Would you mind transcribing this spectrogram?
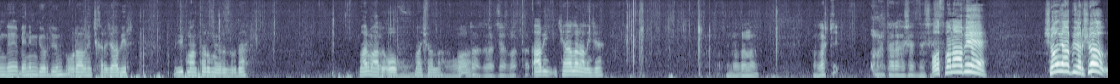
Şimdi benim gördüğüm Uğur abinin çıkaracağı bir büyük mantar umuyoruz burada. Var mı abi? Of maşallah. Orada kıracağız mantar. Abi kenarlar al iyice. Kenardan al. Allah ki mantarı haşat edeceğiz. Osman abi! Şov yapıyor şov.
